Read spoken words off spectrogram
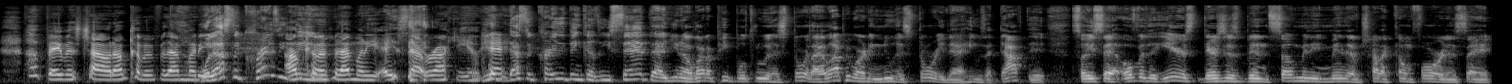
a famous child, I'm coming for that money. well that's the crazy I'm thing coming for that money ASAP Rocky. Yeah, Okay. that's the crazy thing because he said that you know a lot of people through his story, like a lot of people already knew his story that he was adopted. So he said over the years, there's just been so many men that have tried to come forward and say,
